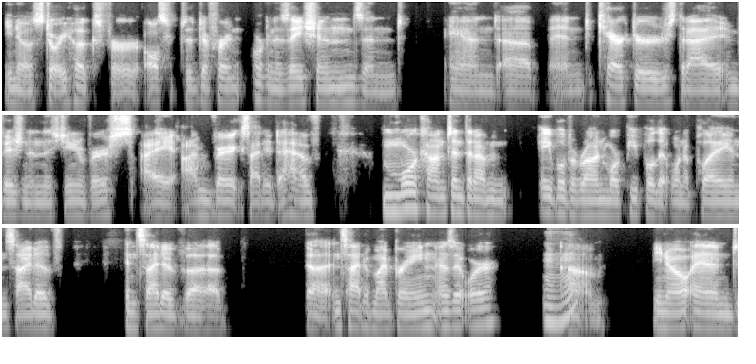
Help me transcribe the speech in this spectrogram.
you know, story hooks for all sorts of different organizations and and uh and characters that I envision in this universe. I I'm very excited to have more content that I'm able to run, more people that want to play inside of inside of uh uh inside of my brain as it were. Mm-hmm. Um you know, and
